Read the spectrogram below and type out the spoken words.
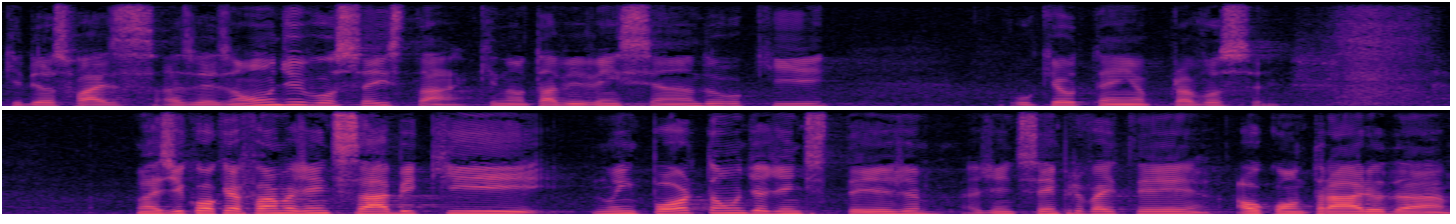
que Deus faz às vezes, onde você está, que não está vivenciando o que o que eu tenho para você. Mas de qualquer forma a gente sabe que não importa onde a gente esteja, a gente sempre vai ter, ao contrário da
